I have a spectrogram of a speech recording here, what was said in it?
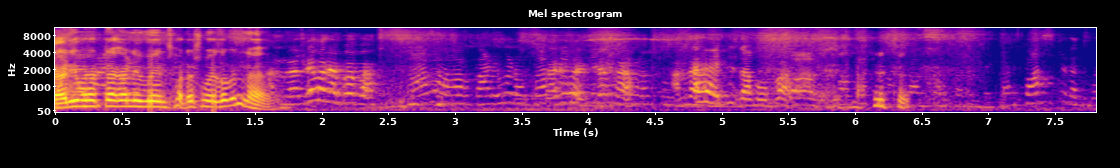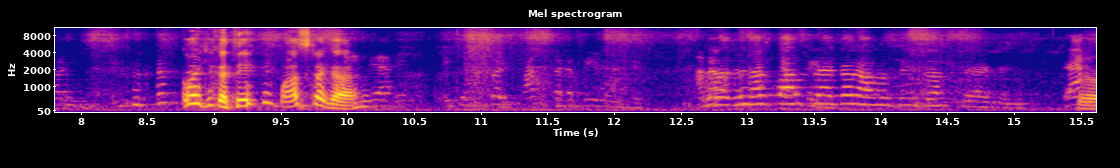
গাড়ি ভাড়ার টাকা নেবেন, ছটার সময় যাবেন না আমরা হেঁটে যাব বা কয় টাকাতে পাঁচ টাকা আমরা যদি পাঁচ টাকা করে আমরা দুই দশ টাকা করি। ও।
